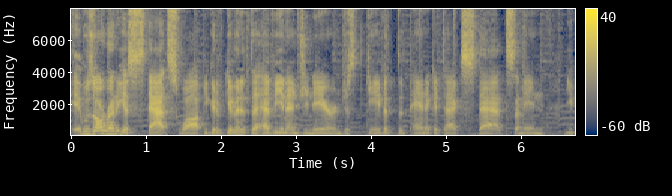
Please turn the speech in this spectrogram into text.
It was already a stat swap. You could have given it to Heavy and Engineer and just gave it the panic attack stats. I mean, you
